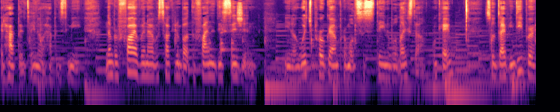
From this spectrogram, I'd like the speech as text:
It happens. I know it happens to me. Number five when i was talking about the final decision you know which program promotes sustainable lifestyle okay? So diving deeper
